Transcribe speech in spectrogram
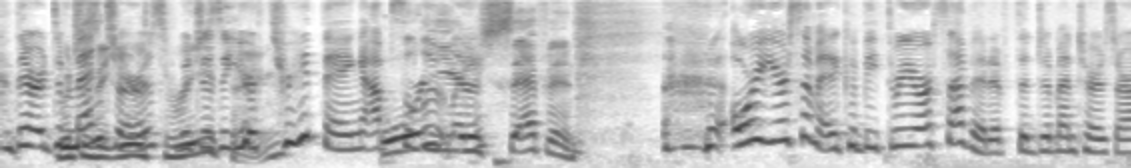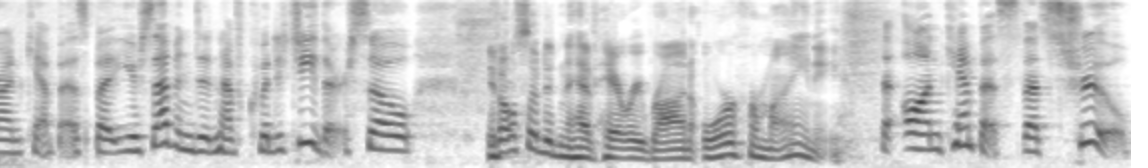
there are Which is a year Dementors, three which is a year three thing, or absolutely. year seven. or year seven. It could be three or seven if the Dementors are on campus. But year seven didn't have Quidditch either. So It also didn't have Harry, Ron, or Hermione. on campus, that's true.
